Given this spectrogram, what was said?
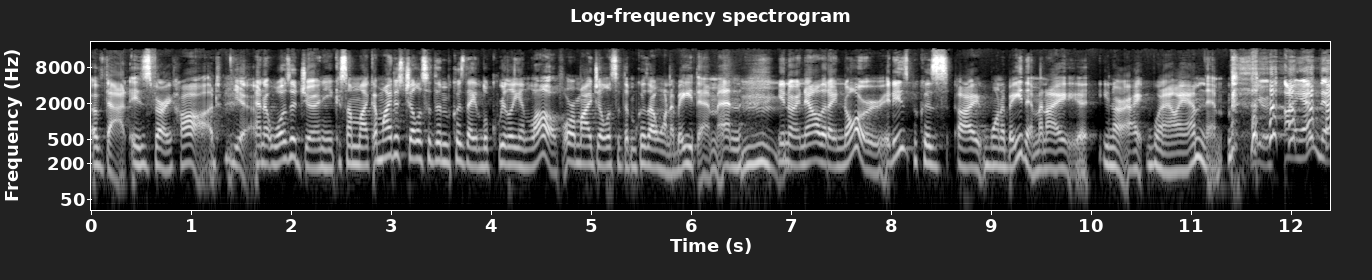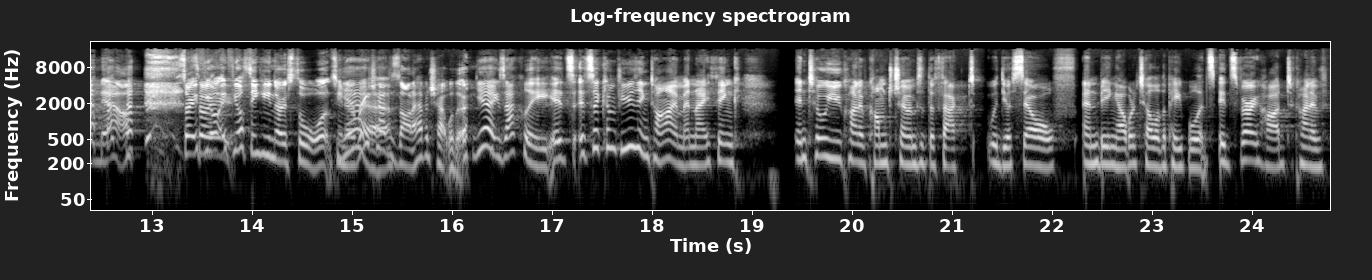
of that is very hard. Yeah. And it was a journey because I'm like, am I just jealous of them because they look really in love? Or am I jealous of them because I want to be them? And, Mm. you know, now that I know it is because I want to be them and I, you know, I, well, I am them. I am them now. So if you're if you're thinking those thoughts, you know, reach out to Zana, have a chat with her. yeah, exactly. It's, it's a confusing time. And I think until you kind of come to terms with the fact with yourself and being able to tell other people, it's, it's very hard to kind of,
